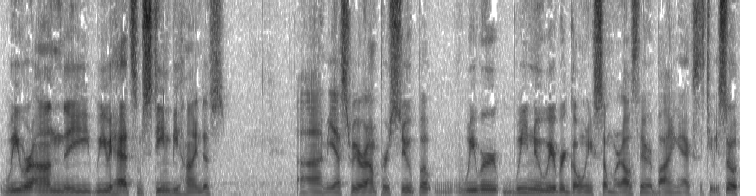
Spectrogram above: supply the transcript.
we were on the. We had some steam behind us. Um, yes, we were on pursuit, but we were. We knew we were going somewhere else. They were buying AXS TV, so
